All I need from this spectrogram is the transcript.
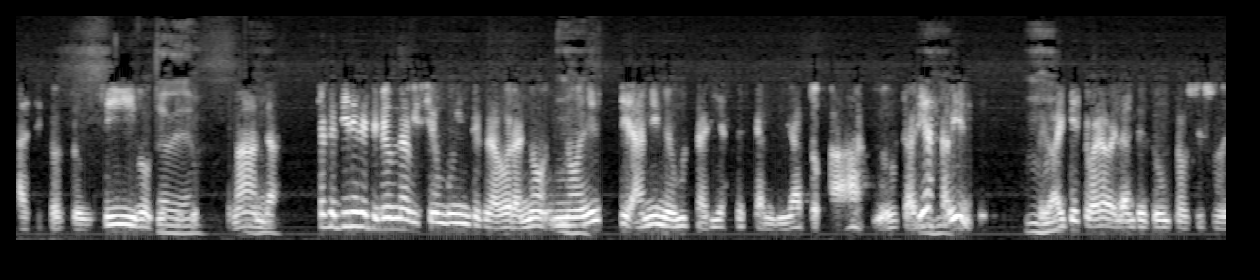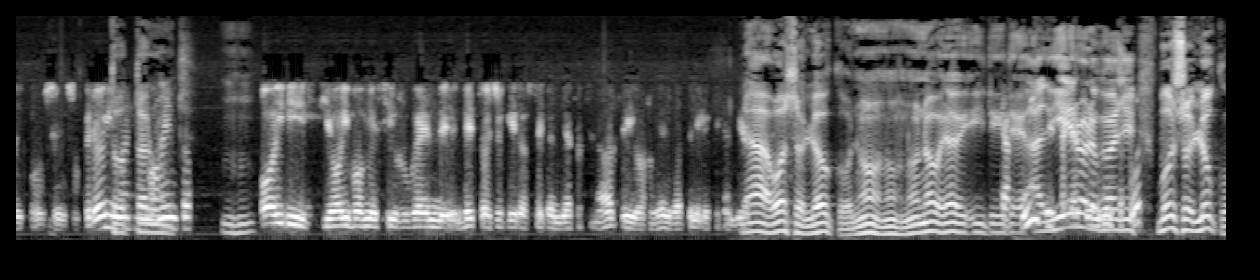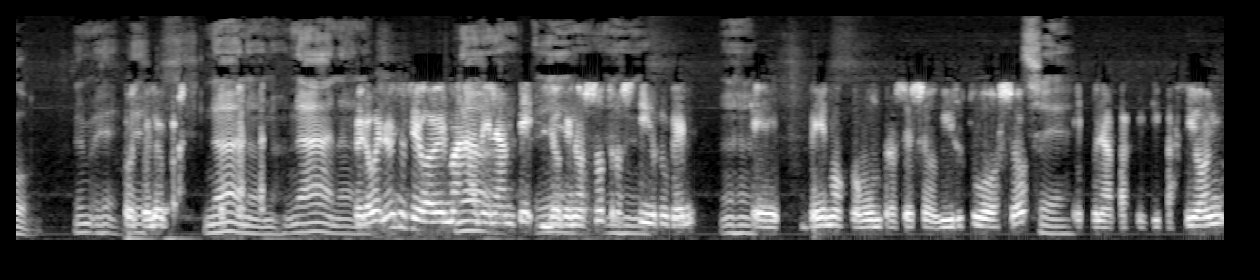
al sector productivo, que demanda. O sea que tiene que tener una visión muy integradora. No, no es que a mí me gustaría ser candidato a me gustaría, está bien, pero hay que llevar adelante todo un proceso de consenso. Pero hoy no es el momento. Hoy, si hoy vos me decís, Rubén, eh, Beto, yo quiero ser candidato a senador, te digo, Rubén, vos tenés que ser candidato. No, vos sos loco, no, no, no, no, y te, adhiero a lo que vas a decir, vos sos loco. Vos sos loco. No, no, no, no, no. Pero bueno, eso se va a ver más adelante. lo que nosotros sí, Rubén, eh, vemos como un proceso virtuoso, es una participación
